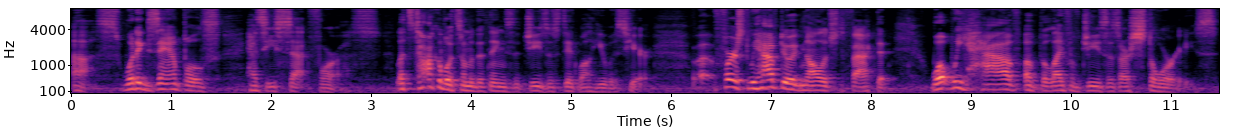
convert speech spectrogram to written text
us? What examples has he set for us? Let's talk about some of the things that Jesus did while he was here. First, we have to acknowledge the fact that what we have of the life of Jesus are stories.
